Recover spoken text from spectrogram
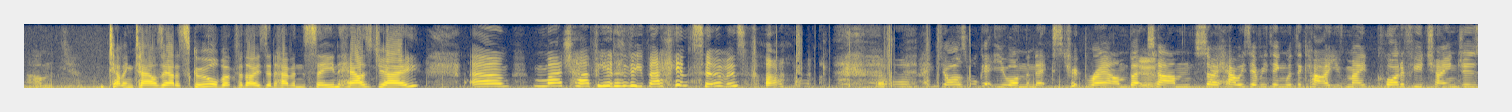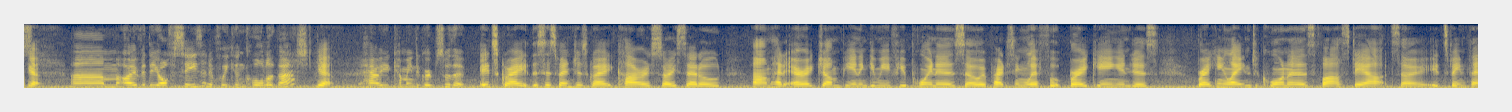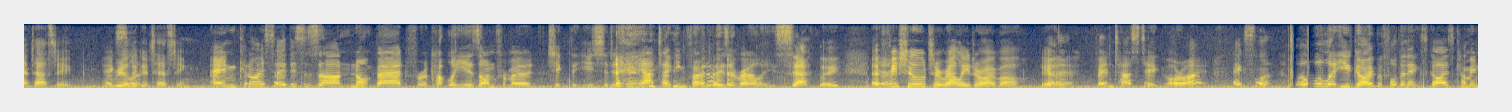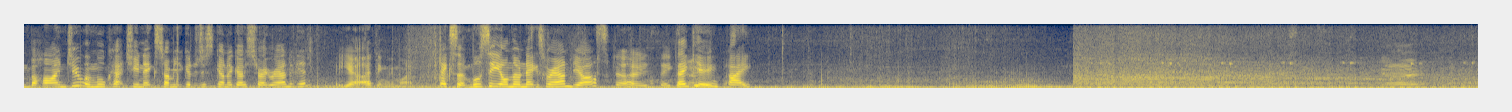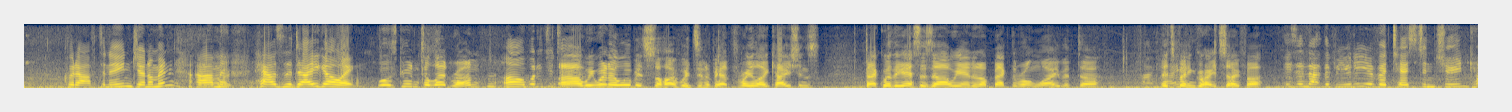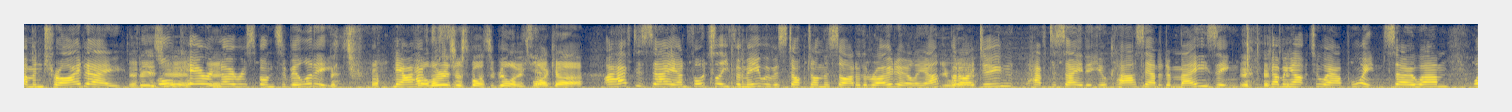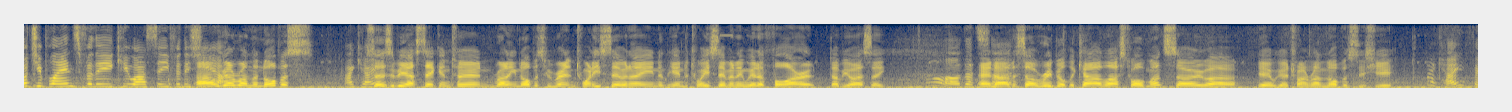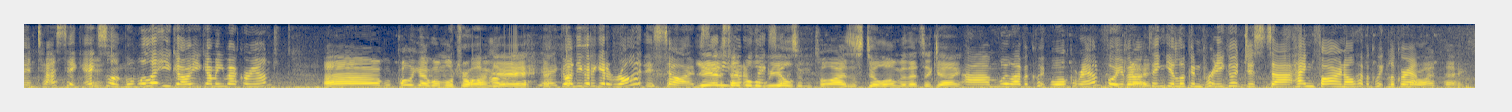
Um, telling tales out of school, but for those that haven't seen, how's Jay? Um, much happier to be back in Service Park. Uh, and Giles, we'll get you on the next trip round. But Yeah. um, so, how is everything with the car? You've made quite a few changes Yep. um, over the off season, if we can call it that. Yeah, How are you coming to grips with it? it's great. The suspension's great. Car is so settled. Um, had Eric jump in and give me a few pointers. So we're practicing left foot braking and just braking late into corners, fast out. So it's been fantastic. Really good testing. And can I say this is uh, not bad for a couple of years on from a chick that used to just hang out taking photos at rallies. Exactly. Official to rally driver. Yeah. Yeah, fantastic. All right, excellent. Well, we'll let you go before the next guys come in behind you, and we'll catch you next time. You're just going to go straight round again. Yeah, I think we might. Excellent. We'll see you on the next round, Giles. No, thank, Thank you. Bye. Good afternoon, gentlemen. Um, how's the day going? Well, it's good until that run. Oh, what did you do? Uh, we went a little bit sideways in about three locations. Back where the S's are, we ended up back the wrong way, but uh, it's Okay. been great so far. Isn't that the beauty of a test and tune, come and try day? It is, All yeah, care and no responsibility. That's right. Now, I have well, there is responsibility. It's my car. I have to say, unfortunately for me, we were stopped on the side of the road earlier. You but were. I do have to say that your car sounded amazing coming up to our point. So, um, what's your plans for the QRC for this Uh, year? we're going to run the novice. okay. So this will be our second turn running novice. We ran it in 2017. At the end of 2017, we had a fire at WRC, oh, that's and uh, so I rebuilt the car the last 12 months. So uh, yeah, we're going to try and run the novice this year. okay, Hmm. fantastic, excellent. Well, we'll let you go. Are you coming back around? Uh, we'll probably go one more time. Oh, yeah. yeah. God, you got to get it right this time. Yeah, See, just hope all the wheels it. and tyres are still on, but that's okay. Um, we'll have a quick walk around for you, but I think you're looking pretty good. Just uh, hang fire and I'll have a quick look around. All right, thanks.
